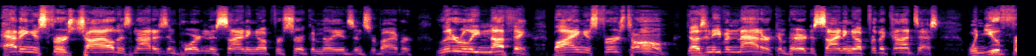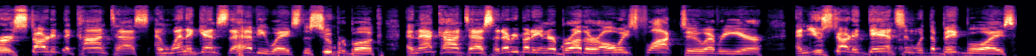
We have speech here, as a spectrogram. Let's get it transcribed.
Having his first child is not as important as signing up for Circa Millions and Survivor. Literally nothing. Buying his first home doesn't even matter compared to signing up for the contest. When you first started the contest and went against the heavyweights, the Superbook, and that contest that everybody and their brother always flocked to every year, and you started dancing with the big boys.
